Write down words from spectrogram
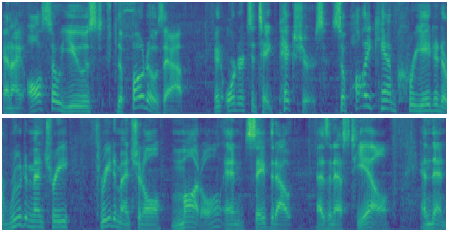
and I also used the Photos app in order to take pictures. So Polycam created a rudimentary three-dimensional model and saved it out as an STL. And then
